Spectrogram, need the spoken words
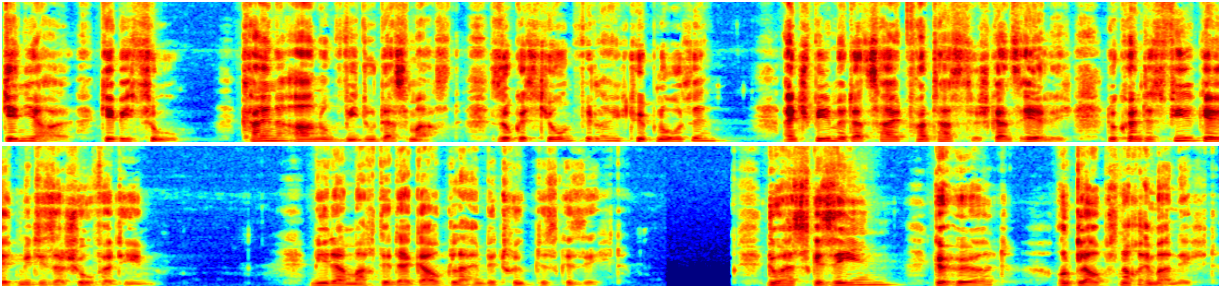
Genial, gebe ich zu. Keine Ahnung, wie du das machst. Suggestion vielleicht? Hypnose? Ein Spiel mit der Zeit, fantastisch, ganz ehrlich. Du könntest viel Geld mit dieser Show verdienen. Wieder machte der Gaukler ein betrübtes Gesicht. Du hast gesehen, gehört und glaubst noch immer nicht.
